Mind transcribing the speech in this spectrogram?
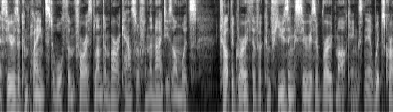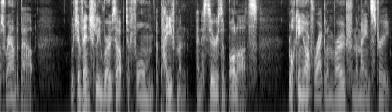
a series of complaints to Waltham Forest London Borough Council from the 90s onwards chart the growth of a confusing series of road markings near Whipps Cross roundabout, which eventually rose up to form a pavement and a series of bollards, blocking off Raglan Road from the main street.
